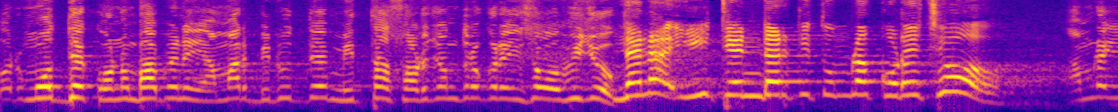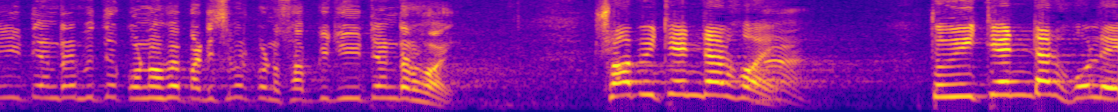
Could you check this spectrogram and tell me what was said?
ওর মধ্যে কোনোভাবে নেই। আমার বিরুদ্ধে মিথ্যা ষড়যন্ত্র করে এইসব অভিযোগ। না না ই টেন্ডার কি তোমরা করেছ? আমরা ই টেন্ডারের ভিতরে কোনোভাবে পার্টিসিপেট করি না। সব কিছু ই টেন্ডার হয়। সব ই টেন্ডার হয়? হ্যাঁ। তো ই টেন্ডার হলে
